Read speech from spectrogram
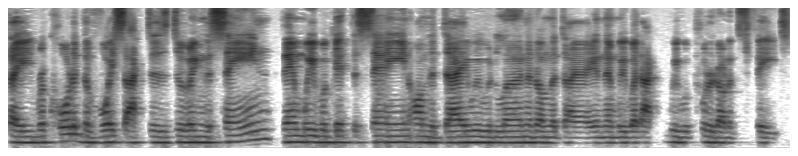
they recorded the voice actors doing the scene. Then we would get the scene on the day. We would learn it on the day, and then we would act, we would put it on its feet.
